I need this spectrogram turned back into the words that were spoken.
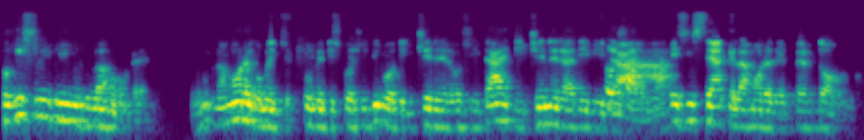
pochissimi film sull'amore. L'amore come, come, dispositivo di generosità e di generatività. Esiste anche l'amore del perdono,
